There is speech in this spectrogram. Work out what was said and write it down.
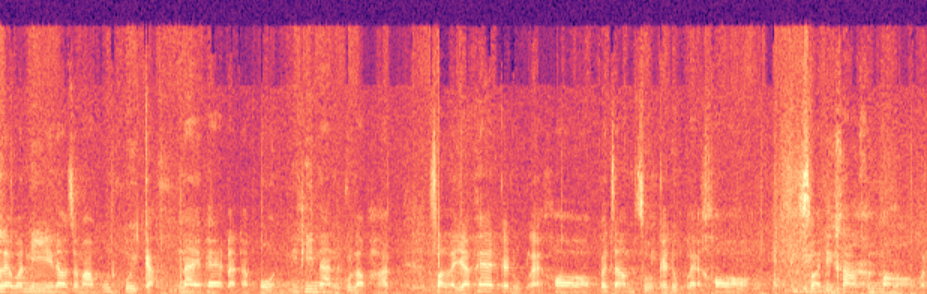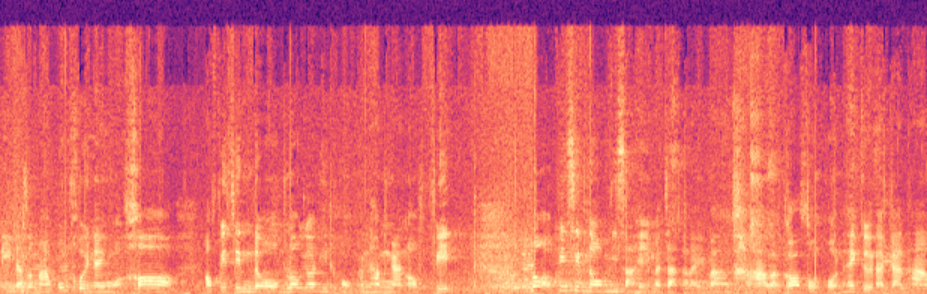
และวันนี้เราจะมาพูดคุยกับนายแพทย์อัธพล นิธินันกุลพัฒน์ศัลยแพทย์กระดูกและข้อ ประจำศูนย์กระดูกและข้อ สวัสดีค่ะคุณหมอ วันนี้เราจะมาพูดคุยในหัวข้อ ออฟฟิศซินโดมโรคยอดฮิตของคนทำงานออฟฟิศโรคออฟฟิศซินโดมมีสาเหตุมาจากอะไรบ้างคะ แล้วก็ส่งผลให้เกิดอาการทาง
